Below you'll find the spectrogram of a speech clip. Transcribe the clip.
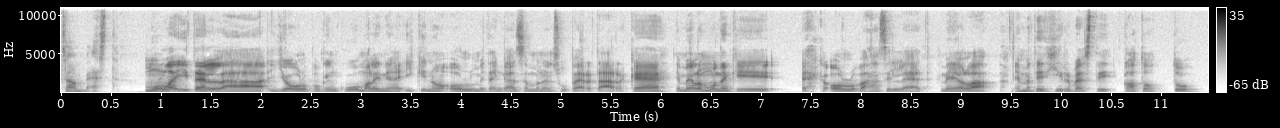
Se on best. Mulla itellä joulupukin kuumalinja ei ikinä ole ollut mitenkään semmoinen super tärkeä. Ja meillä on muutenkin ehkä ollut vähän silleen, että me ei olla, en mä tiedä, hirveästi katottu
